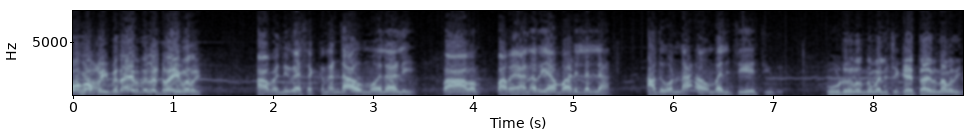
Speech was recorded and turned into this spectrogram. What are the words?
ഓഹോ അപ്പൊ ഇവനായിരുന്നല്ലോ ഡ്രൈവർ അവന് വിശക്കുന്നുണ്ടാവും മോലാളി. പാവം പറയാനറിയാൻ പാടില്ലല്ല. അതുകൊണ്ടാണ് അവൻ വലിച്ചു കയറ്റിയത്. കൂടുതലൊന്നും വലിച്ചു കയറ്റായിരുന്നാ മതി.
